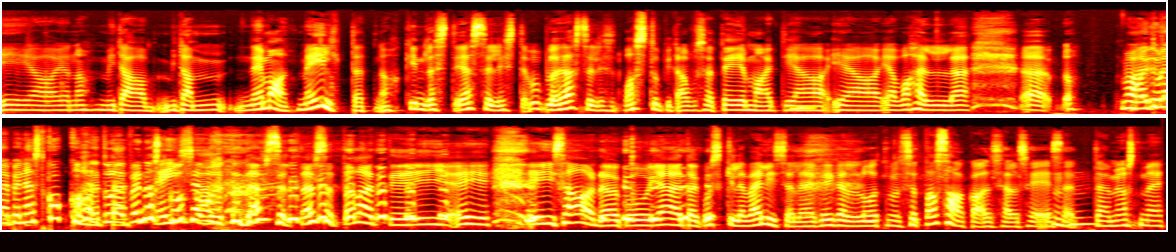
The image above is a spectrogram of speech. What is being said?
ja, ja noh, mida, mida nemad meilt, et noh, kindlasti jah, sellist, võib-olla jah, sellised vastupidavuse teemad ja mm, -hmm. ja, ja vahel äh, noh vahel tuleb ennast kokku võtta. tuleb ennast ei kokku saa. võtta, täpselt, täpselt, alati ei, ei, ei saa nagu jääda kuskile välisele ja kõigele lootma, see tasakaal seal sees mm, -hmm. et minu arust me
